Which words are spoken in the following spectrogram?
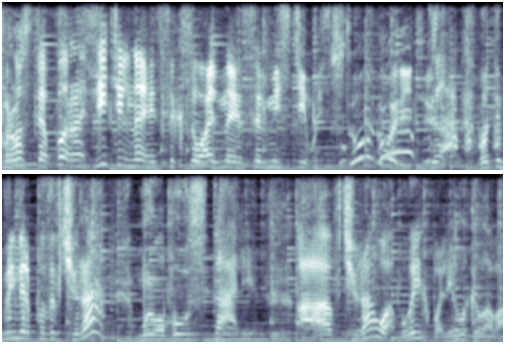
просто поразительная сексуальная совместимость. Что вы говорите? Да, вот, например, позавчера мы оба устали, а вчера у обоих болела голова.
